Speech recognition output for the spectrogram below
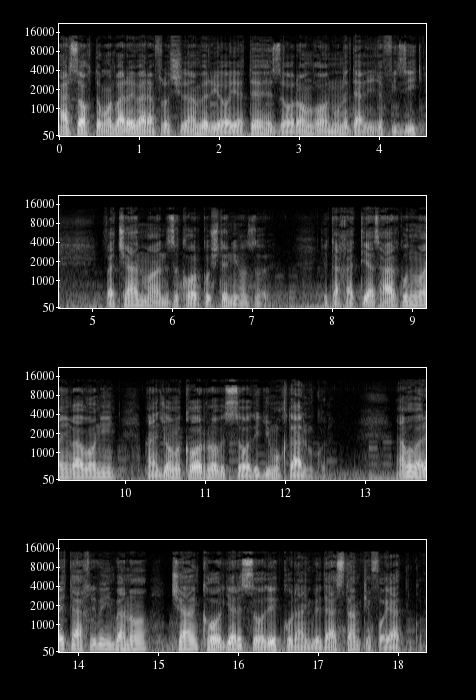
هر ساختمان برای برافراز شدن به رعایت هزاران قانون دقیق فیزیک و چند مهندس کارکشته نیاز داره که تخطی از هر کدوم این قوانین انجام کار را به سادگی مختل می‌کنه. اما برای تخریب این بنا چند کارگر ساده کرنگ به دستم کفایت می‌کنه.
